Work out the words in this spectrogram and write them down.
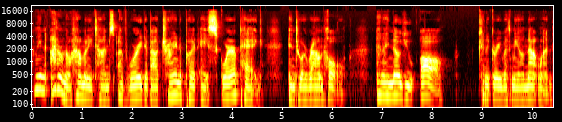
I mean, I don't know how many times I've worried about trying to put a square peg into a round hole. And I know you all can agree with me on that one.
